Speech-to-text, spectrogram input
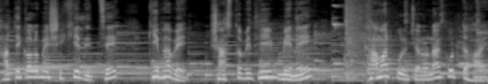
হাতে কলমে শিখিয়ে দিচ্ছে কীভাবে স্বাস্থ্যবিধি মেনে খামার পরিচালনা করতে হয়।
